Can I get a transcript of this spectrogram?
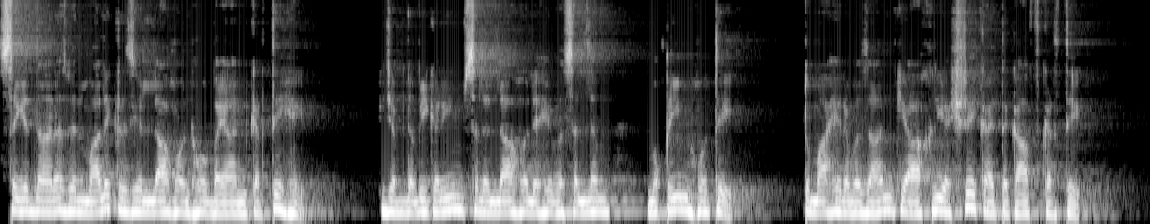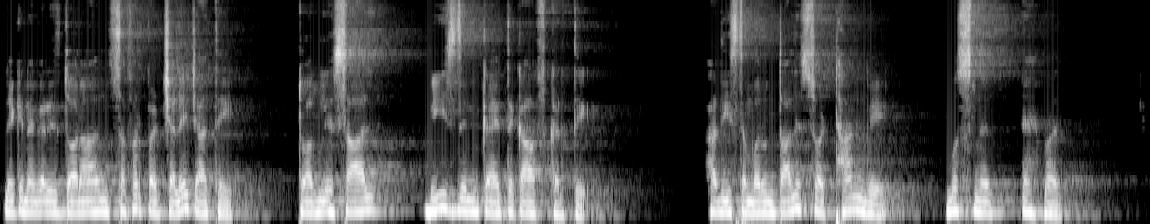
سیدنا انس بن مالک رضی اللہ عنہ بیان کرتے ہیں کہ جب نبی کریم صلی اللہ علیہ وسلم مقیم ہوتے تو ماہ رمضان کے آخری عشرے کا اعتکاف کرتے، لیکن اگر اس دوران سفر پر چلے جاتے تو اگلے سال بیس دن کا اعتکاف کرتے۔ حدیث نمبر انتالیس سو اٹھانوے، مسند احمد۔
